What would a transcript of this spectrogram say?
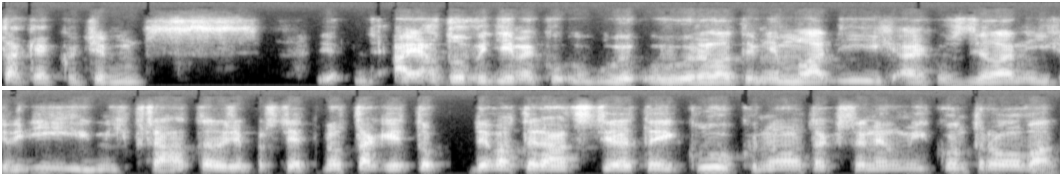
tak jako těm a já to vidím jako u, u relativně mladých a jako vzdělaných lidí, mých přátel, že prostě, no tak je to 19-letý kluk, no tak se neumí kontrolovat.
